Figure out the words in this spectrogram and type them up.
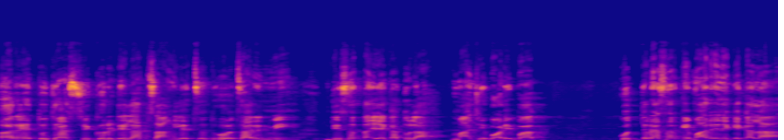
अरे तुझ्या सिक्युरिटीला चांगलीच धूळ चारेन मी. दिसत नाहीये का तुला? माझी बॉडी बघ. कुत्र्यासारखी मारेन एकेकाला.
